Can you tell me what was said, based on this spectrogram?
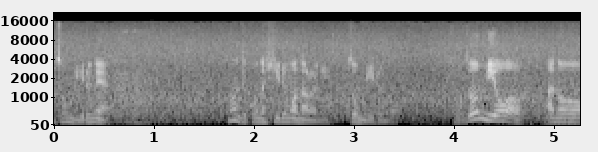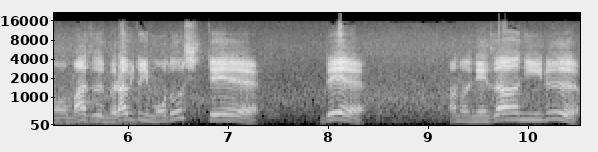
ー、ゾンビいるね。なんでこんな昼間なのにゾンビいるんだ。ゾンビを、あのー、まず村人に戻してであのネザーにいる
